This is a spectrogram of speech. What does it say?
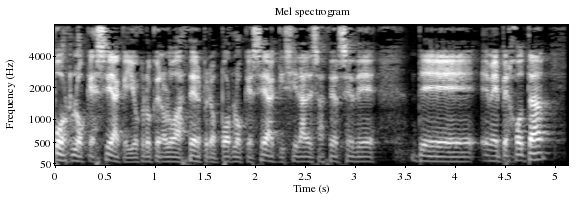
por lo que sea, que yo creo que no lo va a hacer, pero por lo que sea, quisiera deshacerse de, de MPJ,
